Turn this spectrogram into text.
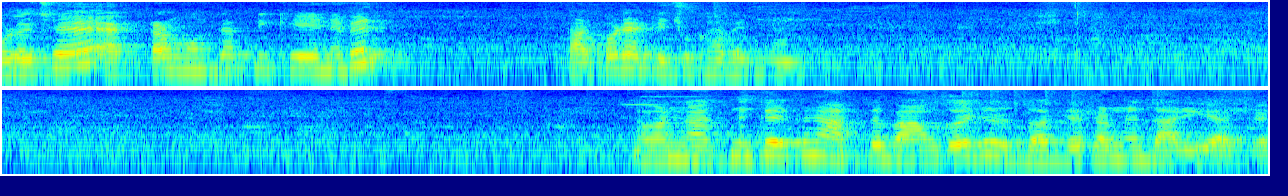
বলেছে, একটার মধ্যে আপনি খেয়ে নেবেন, তারপরে আর কিছু খাবেন না। আমার নাতনিকে এখানে আসতে বান করেছে দরজার সামনে দাঁড়িয়ে আছে।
